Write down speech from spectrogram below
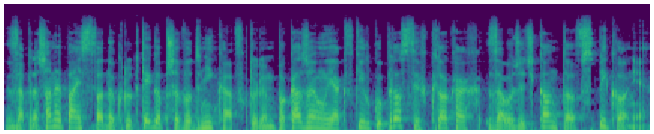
Zapraszamy Państwa do krótkiego przewodnika, w którym pokażę, jak w kilku prostych krokach założyć konto w Spikonie.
